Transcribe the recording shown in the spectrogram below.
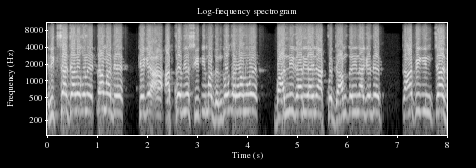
રિક્ષા ચાલકોને એટલા માટે કે કે આખો દિવસ સિટીમાં ધંધો કરવાનો હોય, બહારની ગાડી આવીને આખો જામ કરી નાખે છે, ટ્રાફિક ઇન્ચાર્જ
